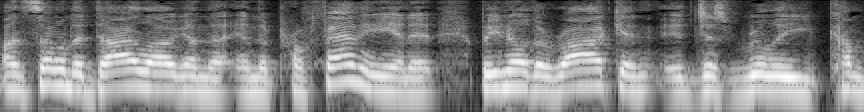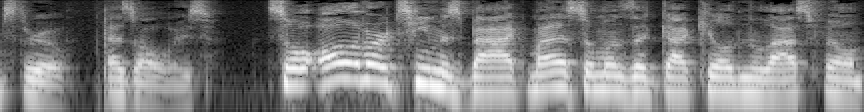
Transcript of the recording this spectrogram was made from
on some of the dialogue and the and the profanity in it. But you know, The Rock, and it just really comes through as always. So all of our team is back, minus the ones that got killed in the last film,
